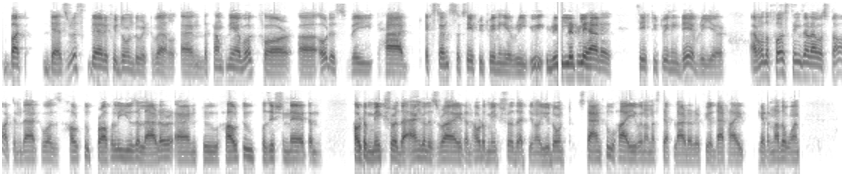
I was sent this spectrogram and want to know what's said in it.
But there's risk there if you don't do it well. And the company I worked for, uh, Otis, we had extensive safety training every. We literally had a safety training day every year. And one of the first things that I was taught in that was how to properly use a ladder and to how to position it and how to make sure the angle is right and how to make sure that you know you don't stand too high even on a step ladder. If you're that high, get another one.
